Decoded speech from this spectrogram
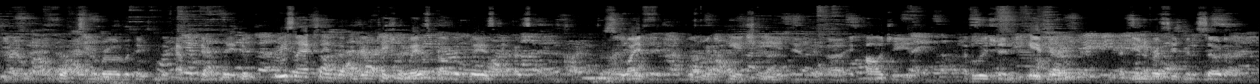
you know forks in the road with things that happen differently. The reason I actually ended up in gravitational waves probably is because my wife was doing a PhD in uh, ecology, evolution, and behavior at the University of Minnesota.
